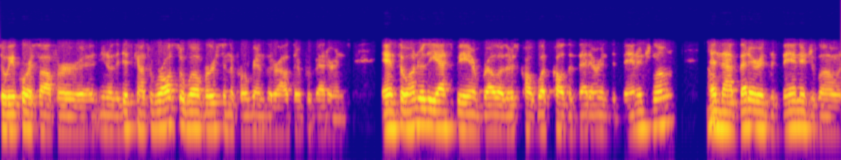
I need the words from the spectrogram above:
So we of course offer uh, you know the discounts, but we're also well versed in the programs that are out there for veterans. And so under the SBA umbrella, there's called what's called the Veterans Advantage Loan. And that Veterans Advantage loan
